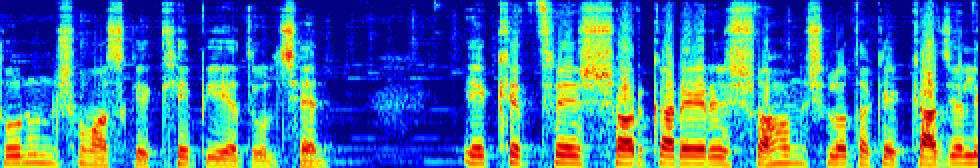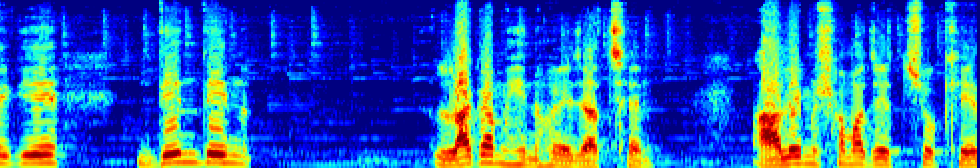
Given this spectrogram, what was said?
তরুণ সমাজকে খেপিয়ে তুলছেন। এক্ষেত্রে সরকারের সহনশীলতাকে কাজে লেগিয়ে দিন দিন লাগামহীন হয়ে যাচ্ছেন। আলেম সমাজের চোখে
